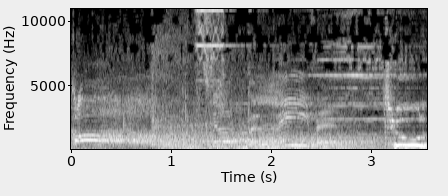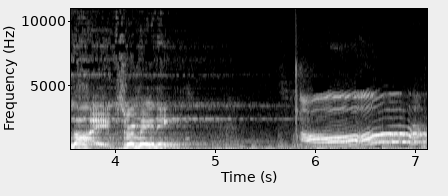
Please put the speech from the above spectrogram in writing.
Oh! Don't believe it! Two lives remaining. Oh!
